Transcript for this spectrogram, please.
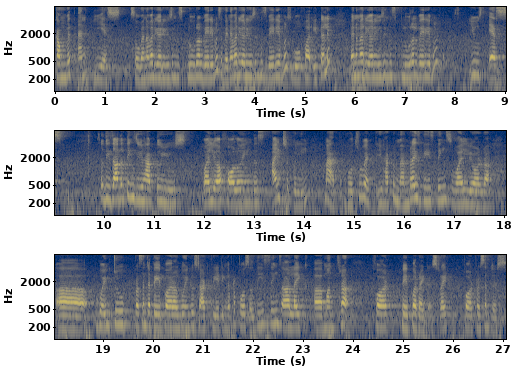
come with an es. So, whenever you are using this plural variables, whenever you are using this variables go for italic, whenever you are using this plural variable use s. So, these are the things you have to use while you are following this IEEE math. Go through it. You have to memorize these things while you are uh, uh, going to present a paper or going to start creating a proposal. These things are like a mantra for paper writers, right, for presenters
